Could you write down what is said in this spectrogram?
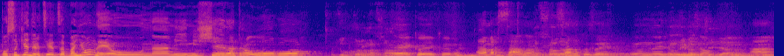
Posso chiederti, è Zabaione una mi- miscela tra uovo? Zucchero marsala. Ecco, ecco. Ah, marsala? Marsala. Cos'è? È un, È un vino vino. siciliano. Ah.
